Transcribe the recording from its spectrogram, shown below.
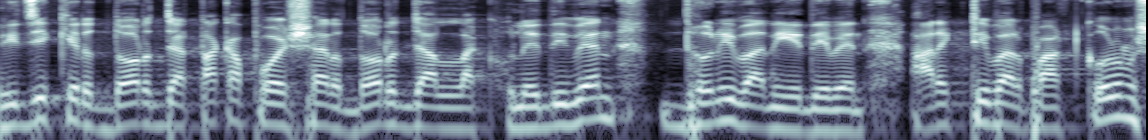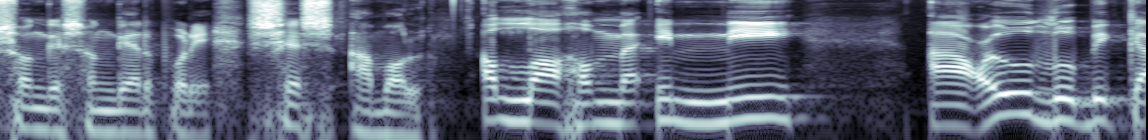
রিজিকের দরজা, টাকা পয়সার দরজা আল্লাহ খুলে দিবেন, ধনী বানিয়ে দেবেন। আরেকটিবার পাঠ করুন সঙ্গে সঙ্গে এরপরে। শেষ আমল। আল্লাহ ইন্নি আউযু বিকা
